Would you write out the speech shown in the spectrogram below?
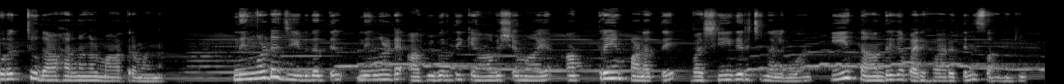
കുറച്ച് ഉദാഹരണങ്ങൾ മാത്രമാണ്. നിങ്ങളുടെ ജീവിതത്തിൽ നിങ്ങളുടെ അഭിവൃദ്ധിക്ക് ആവശ്യമായ അത്രയും പണത്തെ വശീകരിച്ചു നൽകുവാൻ ഈ താന്ത്രിക പരിഹാരത്തിന് സാധിക്കും.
